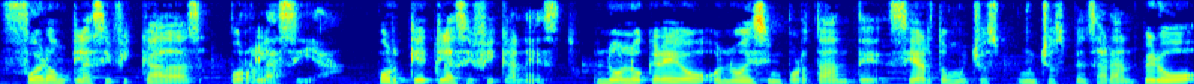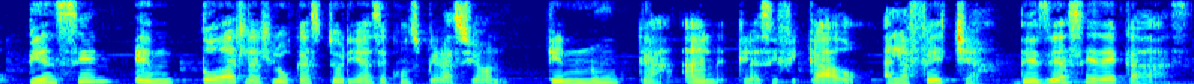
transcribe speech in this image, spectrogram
fueron clasificadas por la CIA? ¿Por qué clasifican esto? No lo creo o no es importante, ¿cierto? Muchos, muchos pensarán, pero piensen en todas las locas teorías de conspiración que nunca han clasificado a la fecha, desde hace décadas.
